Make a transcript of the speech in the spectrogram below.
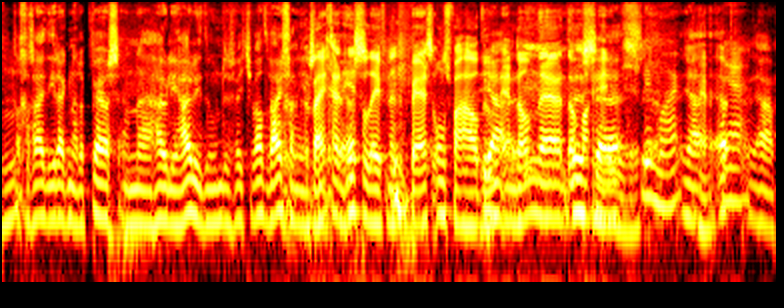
Mhm. dan gaan zij direct naar de pers en uh, huilie huilie doen. Dus weet je wat, wij gaan eerst Wij naar de gaan eerst wel even naar de pers ons verhaal doen. Ja, en dan, eh, dan dus, mag je heen. Slim hoor. Ja, Ja. ja. Ja. ja,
